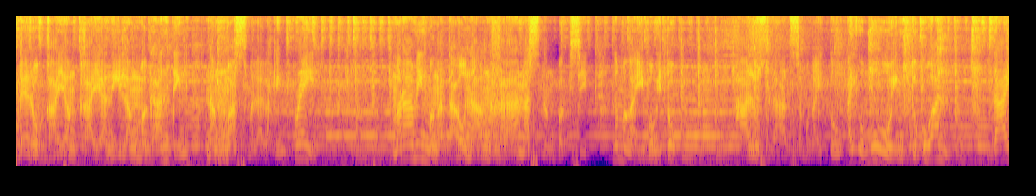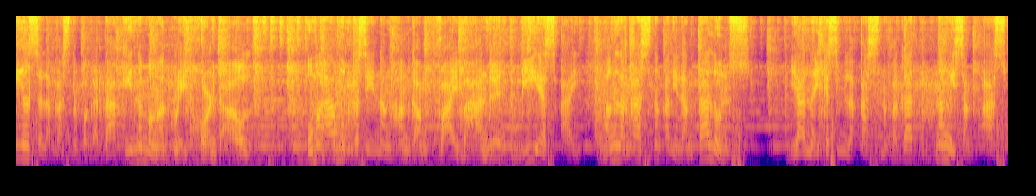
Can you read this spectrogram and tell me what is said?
pero kayang-kaya nilang maghunting ng mas malalaking prey. Maraming mga tao na ang nakaranas ng bagsik ng mga ibong ito. Halos lahat sa mga ito ay umuuwing duguan dahil sa lakas ng pag-atake ng mga great horned owl. Umaabot kasi ng hanggang 500 PSI ang lakas ng kanilang talons. Yan ay kasing lakas ng kagat ng isang aso.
